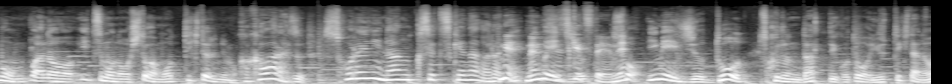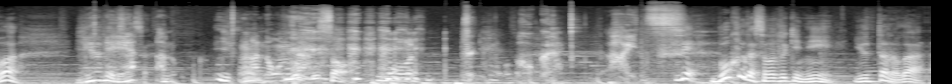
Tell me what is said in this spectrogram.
もうあのいつもの人が持ってきてるにもかかわらずそれに難癖つけながら、ねイメージをつけてたよね。そうイメージをどう作るんだっていうことを言ってきたのはヘアメイクえさんあのいあの女。そう。もうつ他あいつ。で僕がその時に言ったのが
